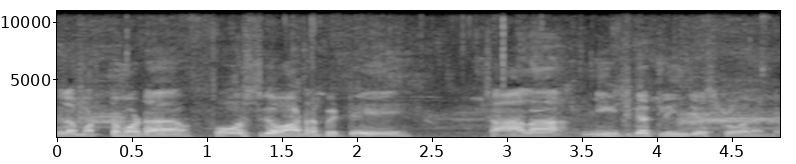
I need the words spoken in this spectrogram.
ఇలా మొట్టమొదట ఫోర్స్గా వాటర్ పెట్టి చాలా నీట్గా క్లీన్ చేసుకోవాలండి.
